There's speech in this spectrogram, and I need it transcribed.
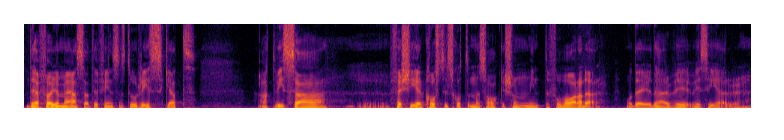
det för ju med sig att det finns en stor risk att, att vissa eh, förser kosttillskotten med saker som inte får vara där. Och det är ju där vi, vi ser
